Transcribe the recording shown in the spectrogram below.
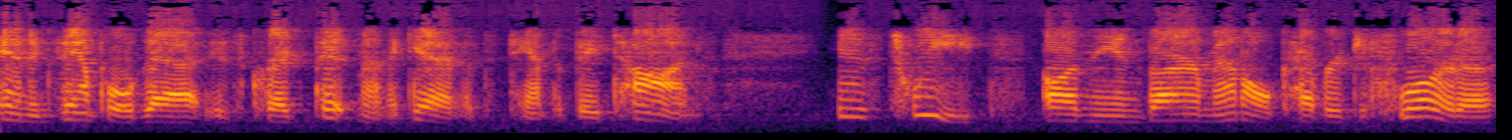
An example of that is Craig Pittman, again, at the Tampa Bay Times. His tweets on the environmental coverage of Florida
